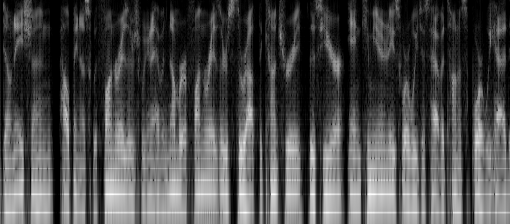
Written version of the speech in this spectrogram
donation, helping us with fundraisers, we're going to have a number of fundraisers throughout the country this year in communities where we just have a ton of support. We had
